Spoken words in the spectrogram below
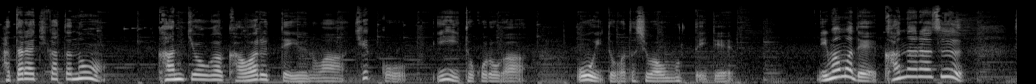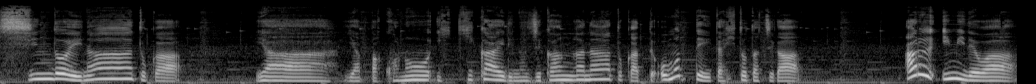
働き方の環境が変わるっていうのは結構いいところが多いと私は思っていて今まで必ずしんどいなとかいやーやっぱこの行き帰りの時間がなとかって思っていた人たちがある意味では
